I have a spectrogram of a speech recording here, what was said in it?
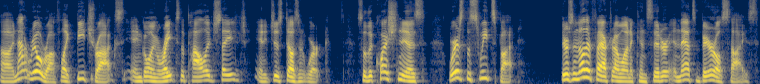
uh, not real rough, like beach rocks, and going right to the polish stage, and it just doesn't work. So the question is, where's the sweet spot? There's another factor I want to consider, and that's barrel size.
